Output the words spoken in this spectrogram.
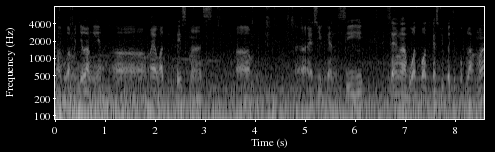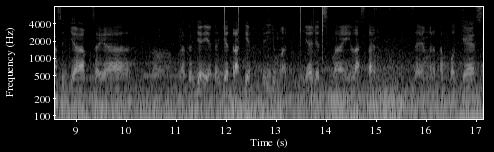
uh, bukan menjelang ya Christmas. Um, uh, as you can see saya nggak buat podcast juga cukup lama sejak saya uh, nggak uh, kerja ya kerja terakhir dari Jumat. Ya yeah, that's my last time saya ngerekam podcast.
